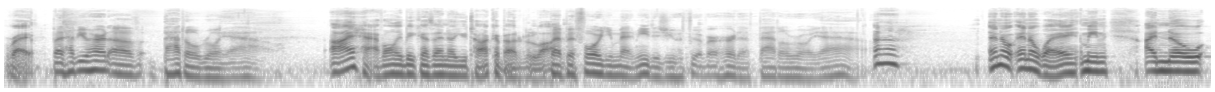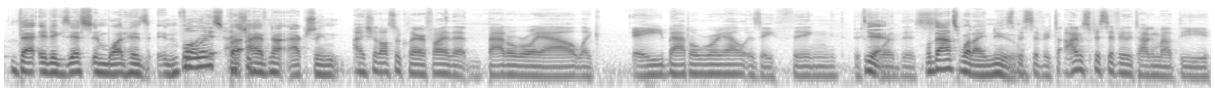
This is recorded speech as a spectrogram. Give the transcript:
Right. But have you heard of Battle Royale? I have only because I know you talk about it a lot. But before you met me, did you have you ever heard of Battle Royale? Uh, in a, in a way, I mean, I know that it exists and what has influenced, I but should- I have not actually. I should also clarify that Battle Royale, like a Battle Royale, is a thing before Yeah. this. Well, that's what I knew. specific. To, I'm specifically talking about the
